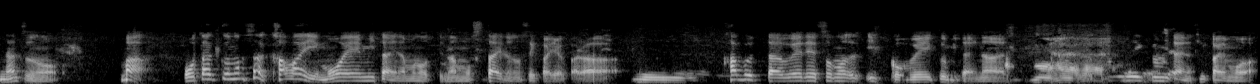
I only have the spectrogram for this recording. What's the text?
なんつうの、まあ、オタクのさ、可愛い萌えみたいなものっていうのはもうスタイルの世界やから、かぶった上でその一個上行くみたいな、はいはいはい。上行くみたいな世界も、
